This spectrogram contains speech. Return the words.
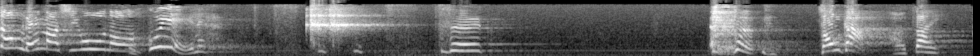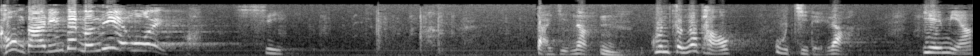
当然嘛是有有喏。几个呢？这 总家，好在孔大人在问你的话。是，大人啊，嗯，阮庄仔头有一个啦，伊名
